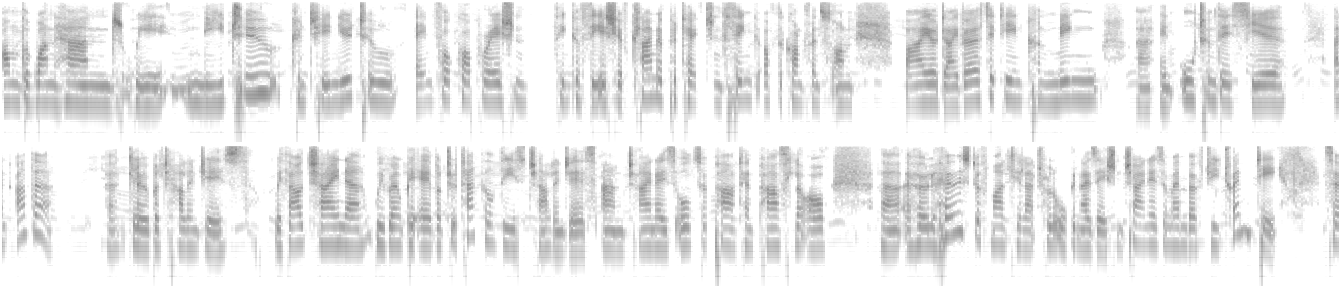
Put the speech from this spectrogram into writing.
on the one hand, we need to continue to aim for cooperation. Think of the issue of climate protection. Think of the conference on biodiversity in Kunming uh, in autumn this year and other uh, global challenges. Without China, we won't be able to tackle these challenges. And China is also part and parcel of uh, a whole host of multilateral organizations. China is a member of G20. So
